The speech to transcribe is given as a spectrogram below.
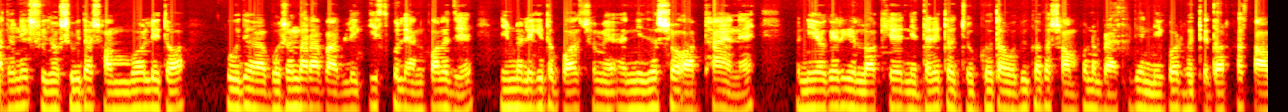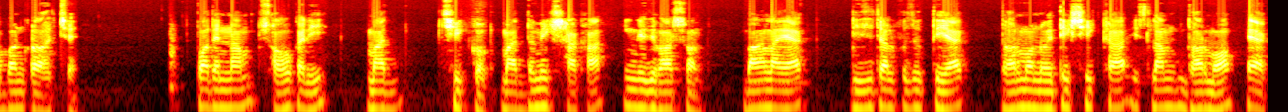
আধুনিক সুযোগ সুবিধা সম্বলিত বসুন্ধরা পাবলিক স্কুল অ্যান্ড কলেজে নিম্নলিখিত পদ নিজস্ব অর্থায়নে নিয়োগের লক্ষ্যে নির্ধারিত যোগ্যতা, অভিজ্ঞতা সম্পন্ন প্রার্থীদের নিকট হইতে দরখাস্ত আহ্বান করা হচ্ছে। পদের নাম সহকারী শিক্ষক, মাধ্যমিক শাখা, ইংরেজি ভার্সন, বাংলা এক, ডিজিটাল প্রযুক্তি এক, ধর্ম, নৈতিক শিক্ষা, ইসলাম ধর্ম এক,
